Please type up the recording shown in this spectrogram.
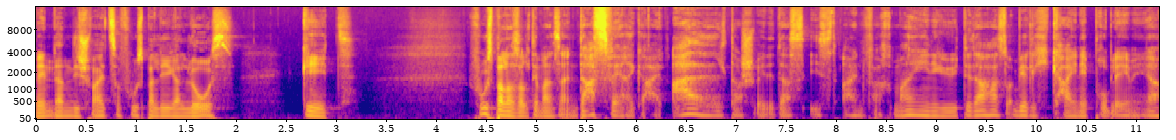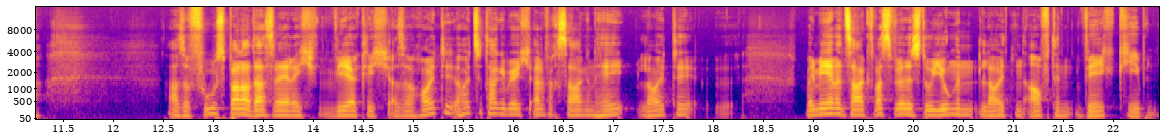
wenn dann die Schweizer Fußballliga losgeht. Fußballer sollte man sein, das wäre geil. Alter Schwede, das ist einfach, meine Güte, da hast du wirklich keine Probleme, ja. Also Fußballer, das wäre ich wirklich, also heute, heutzutage würde ich einfach sagen, hey Leute, wenn mir jemand sagt, was würdest du jungen Leuten auf den Weg geben,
